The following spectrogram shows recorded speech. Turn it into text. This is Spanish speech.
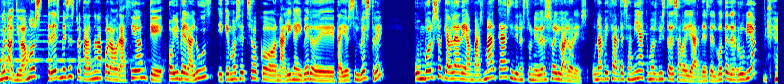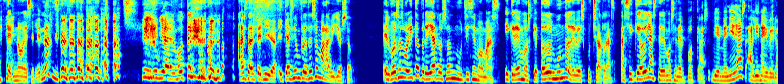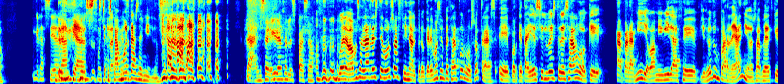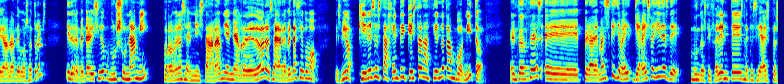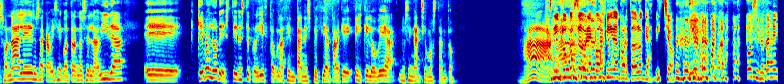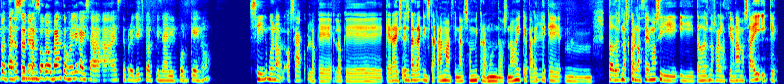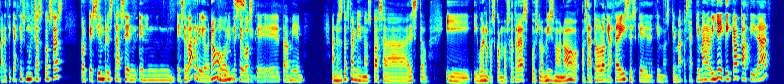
Bueno, llevamos tres meses preparando una colaboración que hoy ve la luz y que hemos hecho con Alina Ibero de Taller Silvestre, un bolso que habla de ambas marcas y de nuestro universo y valores. Una pieza de artesanía que hemos visto desarrollar desde el bote de rubia, que no es Elena, Ni rubia de bote. hasta el teñido, y que ha sido un proceso maravilloso. El bolso es bonito, pero ellas lo son muchísimo más y creemos que todo el mundo debe escucharlas. Así que hoy las tenemos en el podcast. Bienvenidas, Alina Ibero. Gracias. Gracias. Muchas Están gracias. muertas de miedo. Nah, enseguida se les pasa. Bueno, vamos a hablar de este bolso al final, pero queremos empezar por vosotras, eh, porque Taller Silvestre es algo que ah, para mí llegó a mi vida hace, yo creo que un par de años, la primera vez que oí hablar de vosotros, y de repente habéis sido como un tsunami, por lo menos en mi Instagram y en mi alrededor, o sea, de repente ha sido como, Dios mío, ¿quién es esta gente y qué están haciendo tan bonito? Entonces, eh, pero además es que lleváis- llegáis allí desde mundos diferentes, necesidades personales, o sea, acabáis encontrándose en la vida. Eh, ¿Qué valores tiene este proyecto que lo hacen tan especial para que el que lo vea nos enganchemos tanto? Ah, Estoy un poco sobrecogida por todo lo que has dicho. Sí, un poco. Bueno, si no, también contanos primero un poco, Van, cómo llegáis a, a- a este proyecto al final y el por qué, ¿no? Sí, bueno, o sea, lo que, lo que queráis. Es verdad que Instagram al final son micromundos, ¿no? Y que parece Mm. que mm, todos nos conocemos y, y todos nos relacionamos ahí y que parece que haces muchas cosas porque siempre estás en, en ese barrio, ¿no? O en ese sí. bosque también. A nosotros también nos pasa esto. Y, y bueno, pues con vosotras, pues lo mismo, ¿no? O sea, todo lo que hacéis es que decimos, qué, ma- o sea, qué maravilla y qué capacidad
